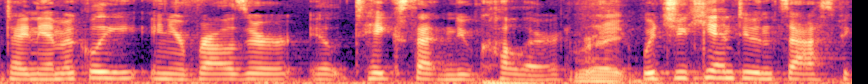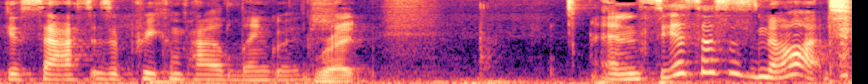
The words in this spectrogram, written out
dynamically in your browser, it takes that new color. Right. Which you can't do in Sass because Sass is a precompiled language. Right. And CSS is not.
